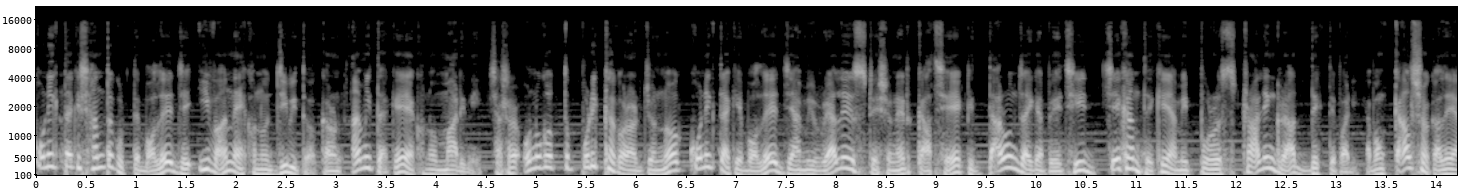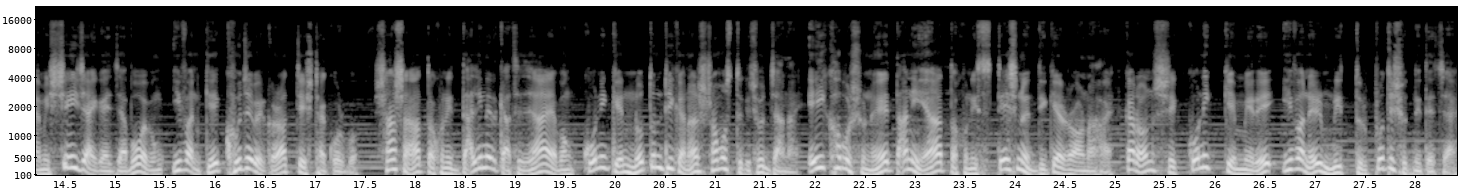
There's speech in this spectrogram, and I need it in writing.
কনিক তাকে শান্ত করতে বলে যে ইভান এখনও জীবিত, কারণ আমি তাকে এখনও মারিনি। শাসার অনুগত্য পরীক্ষা করার জন্য কনিক তাকে বলে যে, আমি রেলওয়ে স্টেশনের কাছে একটি দারুণ জায়গা পেয়েছি, যেখান থেকে আমি পুরো স্ট্রালিংগ্রাদ দেখতে পারি এবং কাল সকালে আমি সেই জায়গায় যাব এবং ইভানকে খুঁজে বের করার চেষ্টা করব। শাসা তখনই দালিনের কাছে যায় এবং কনিকের নতুন ঠিকানার সমস্ত কিছু জানায়। এই খবর শুনে তানিয়া তখনই স্টেশনের দিকে রওনা হয়, কারণ সে কনিককে মেরে ইভানের মৃত্যুর প্রতিশোধ নিতে চায়।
